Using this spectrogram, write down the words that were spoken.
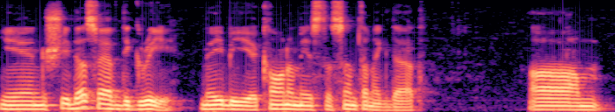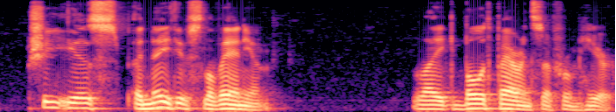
and she does have degree, maybe economist or something like that. Um, she is a native Slovenian. Like both parents are from here,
